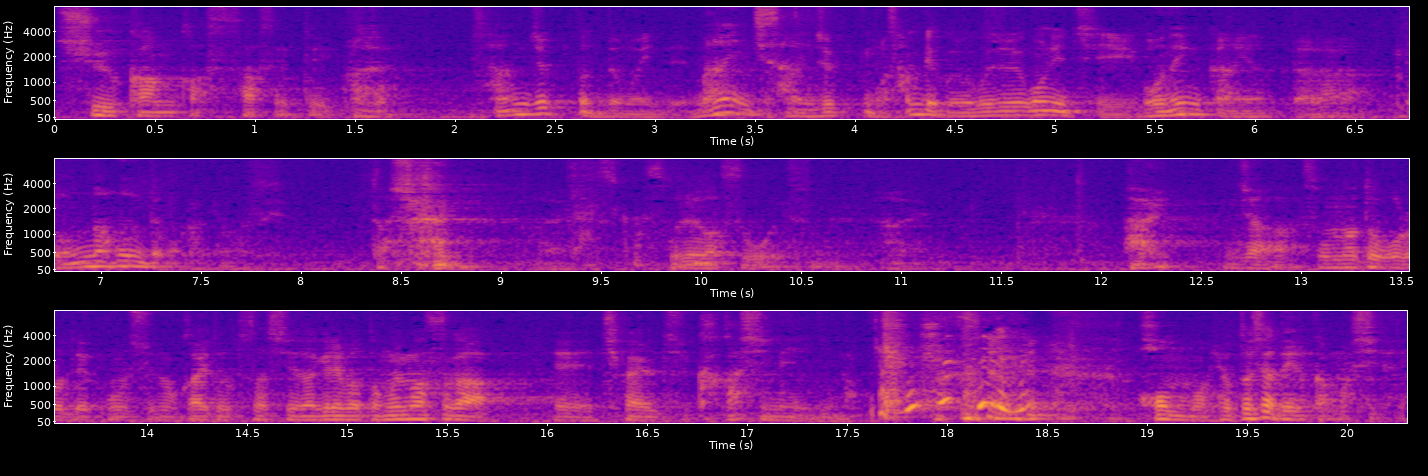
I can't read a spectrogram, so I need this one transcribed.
習慣化させていくと、はい、30分でもいいんで毎日30分も365日5年間やったらどんな本でも書けますよ、確かに。確かそれはすごいですね。はい、はい。じゃあそんなところで今週の回答とさせていただければと思いますが、えー近いうちかかし名義の 本もひょっとしたら出るかもしれない。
